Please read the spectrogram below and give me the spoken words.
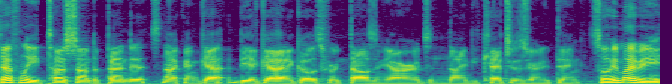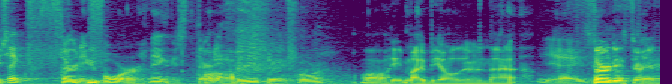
definitely touchdown dependent. It's not gonna get, be a guy that goes for a thousand yards and 90 catches or anything. So he might be. He's like 34. I think he's 33, 34. Oh, he might be older than that. Yeah, he's 33.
